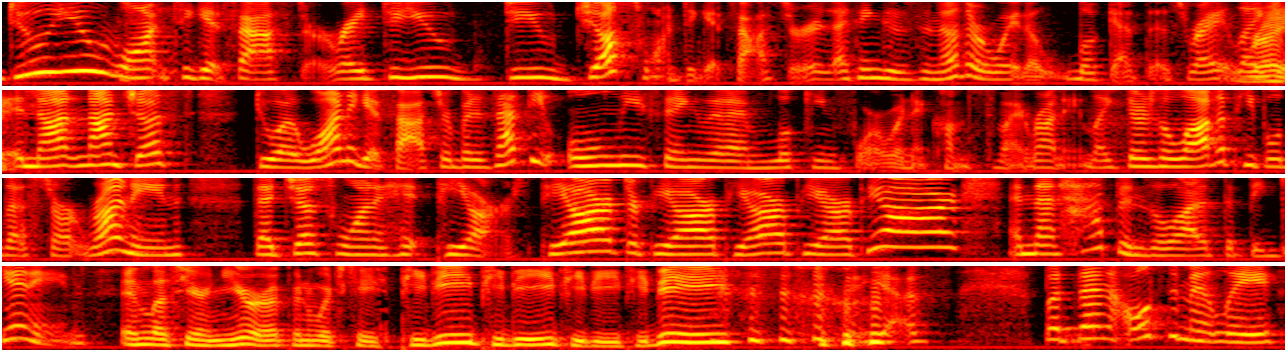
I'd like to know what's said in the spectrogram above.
do you want to get faster right do you do you just want to get faster i think is another way to look at this right like Right. not not just do i want to get faster but is that the only thing that i'm looking for when it comes to my running like there's a lot of people that start running that just want to hit prs pr after pr pr pr pr and that happens a lot at the beginning Unless you're in Europe, in which case PB, PB, PB, PB. yes. But then ultimately,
